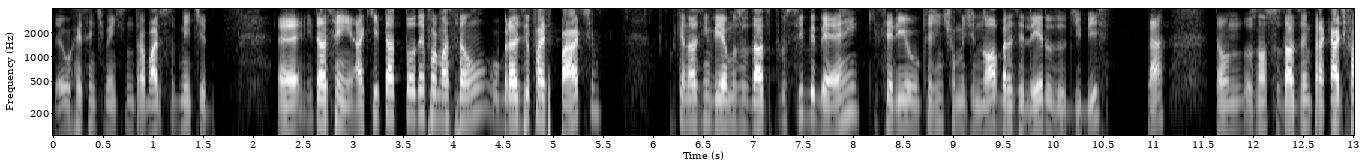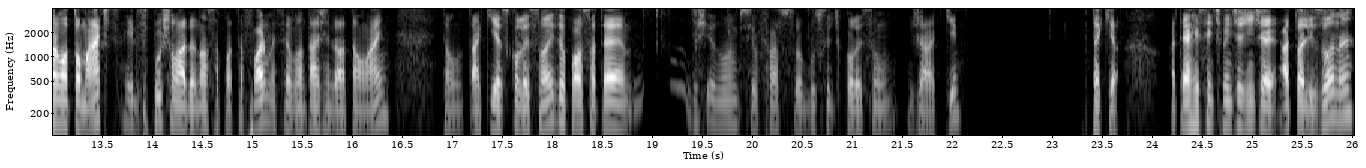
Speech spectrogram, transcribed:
eu recentemente num trabalho submetido. É, então, assim, aqui está toda a informação, o Brasil faz parte, porque nós enviamos os dados para o CIBBR, que seria o que a gente chama de nó brasileiro do GBIF. Tá? Então, os nossos dados vêm para cá de forma automática, eles puxam lá da nossa plataforma, essa é a vantagem da Data Online. Então, tá aqui as coleções, eu posso até... Deixa, eu não lembro se eu faço a busca de coleção já aqui. Está aqui, ó. Até recentemente a gente atualizou, né?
